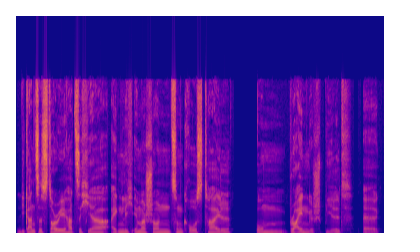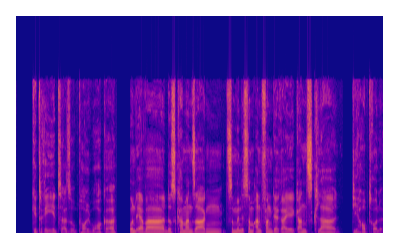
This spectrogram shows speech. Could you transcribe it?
Die ganze Story hat sich ja eigentlich immer schon zum Großteil um Brian gespielt, äh, gedreht, also Paul Walker. Und er war, das kann man sagen, zumindest am Anfang der Reihe ganz klar die Hauptrolle.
